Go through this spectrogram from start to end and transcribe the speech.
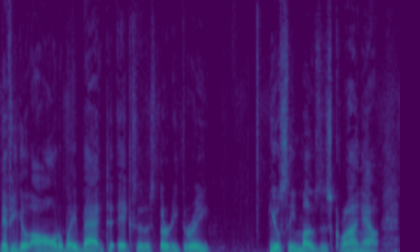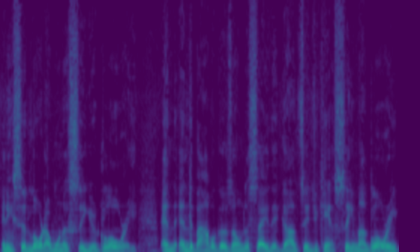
Now, if you go all the way back to Exodus 33, you'll see Moses crying out and he said, Lord, I want to see your glory. And, and the Bible goes on to say that God said, You can't see my glory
